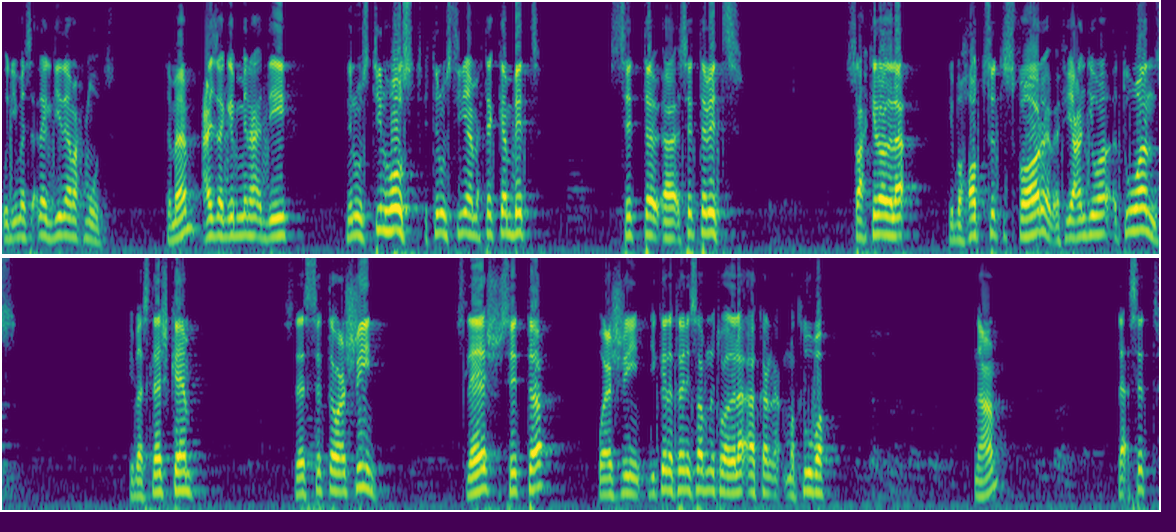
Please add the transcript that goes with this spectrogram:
ودي مسألة جديدة يا محمود. تمام؟ عايز أجيب منها قد إيه؟ 62 host 62 يعني محتاج كام bit 6 آه 6 bits صح كده ولا لأ؟ يبقى أحط 6 صفار يبقى في عندي 2 ones يبقى slash كام؟ slash 26 slash 26 دي كده تاني subnet ولا لأ؟ كان مطلوبة. نعم. لأ 6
